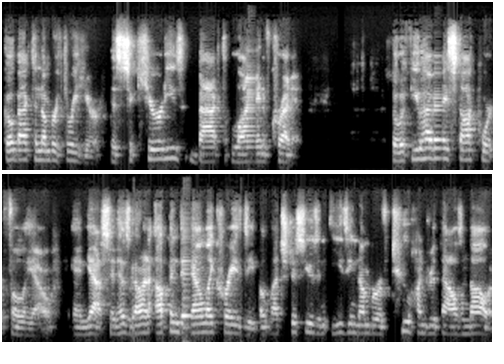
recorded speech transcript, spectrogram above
go back to number three here, the securities backed line of credit. So if you have a stock portfolio, and yes, it has gone up and down like crazy, but let's just use an easy number of $200,000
